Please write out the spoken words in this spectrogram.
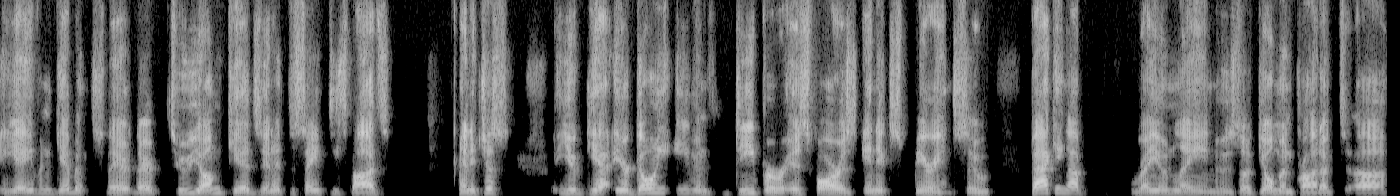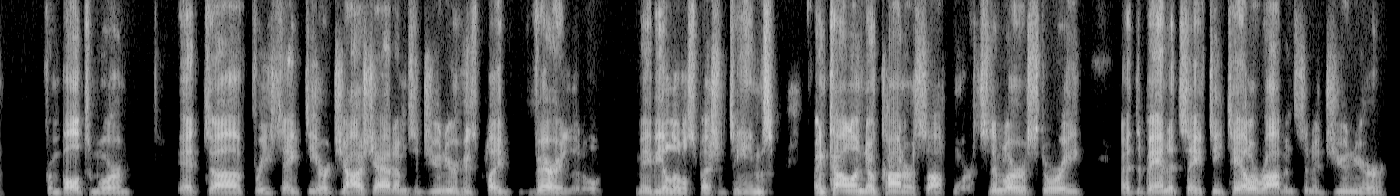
Eaven Gibbons. They're they're two young kids in at the safety spots, and it just you get you're going even deeper as far as inexperience. So backing up Rayuan Lane, who's a Gilman product uh, from Baltimore at uh, free safety, or Josh Adams, a junior who's played very little, maybe a little special teams, and Colin O'Connor, a sophomore. Similar story at the bandit safety, Taylor Robinson, a junior,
